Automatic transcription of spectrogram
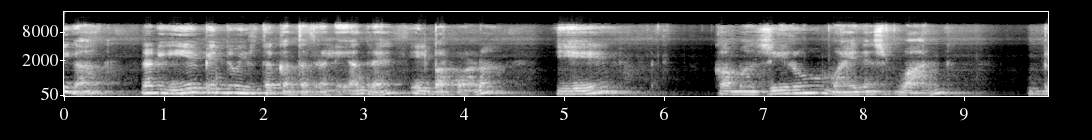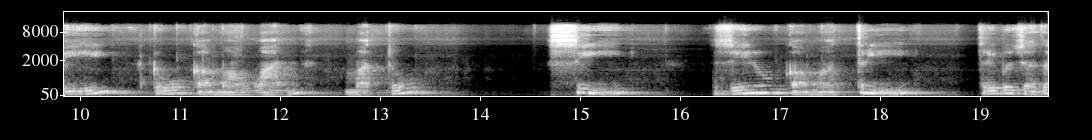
ಈಗ ನನಗೆ ಎ ಬಿಂದು ಇರ್ತಕ್ಕಂಥದ್ರಲ್ಲಿ ಅಂದರೆ ಇಲ್ಲಿ ಬರ್ಕೊಳ್ಳೋಣ. A comma zero minus one B two comma one ಮತ್ತು ಸಿ ಝೀರೋ ಕಮ ತ್ರೀ ತ್ರಿಭುಜದ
